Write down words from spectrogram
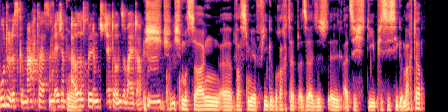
wo du das gemacht hast, in welcher genau. Ausbildungsstätte und so weiter. Ich, mhm. ich muss sagen, äh, was mir viel gebracht hat, also als ich, äh, als ich die PCC gemacht habe,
